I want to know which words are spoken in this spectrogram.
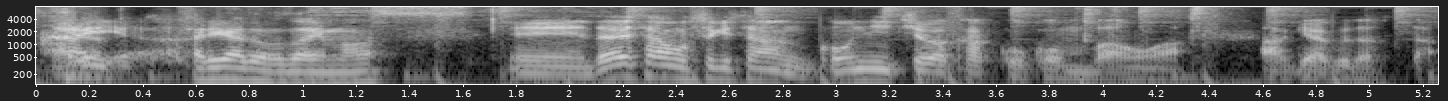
はい。ありがとうございます。えー第3お杉さん、こんにちは、かっここんばんは。あ、逆だった。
